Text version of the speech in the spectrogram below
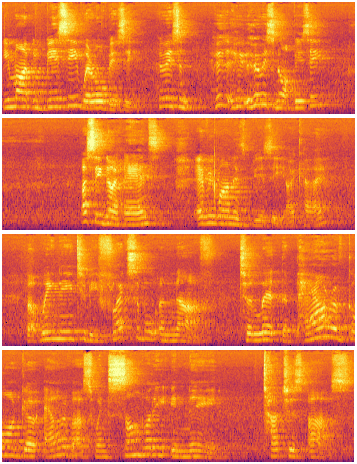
You might be busy, we're all busy. Who isn't, who, who, who is not busy? I see no hands. Everyone is busy, okay? But we need to be flexible enough to let the power of God go out of us when somebody in need touches us.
